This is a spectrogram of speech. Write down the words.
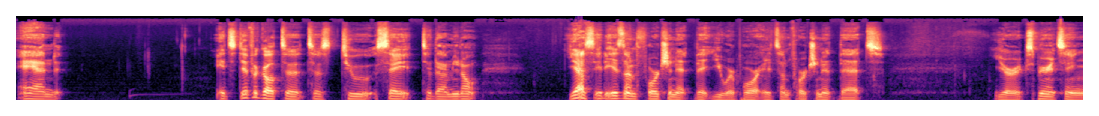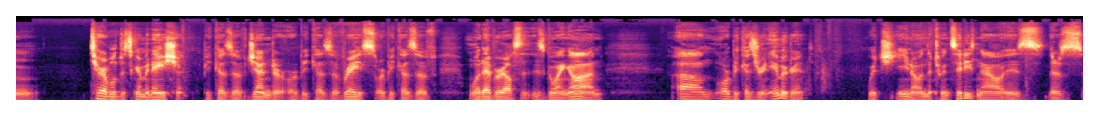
And it's difficult to, to, to say to them, you know, yes, it is unfortunate that you were poor. It's unfortunate that you're experiencing terrible discrimination because of gender or because of race or because of whatever else is going on, um, or because you're an immigrant, which, you know, in the Twin Cities now is there's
